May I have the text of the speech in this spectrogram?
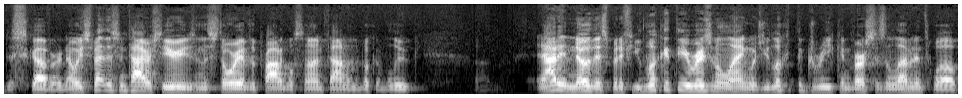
discover. Now, we spent this entire series in the story of the prodigal son found in the book of Luke. Um, and I didn't know this, but if you look at the original language, you look at the Greek in verses 11 and 12,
